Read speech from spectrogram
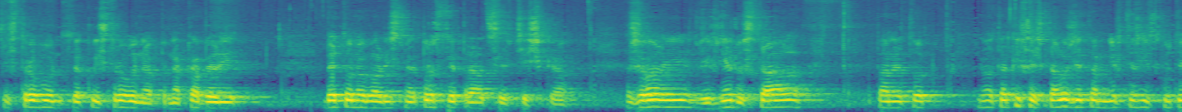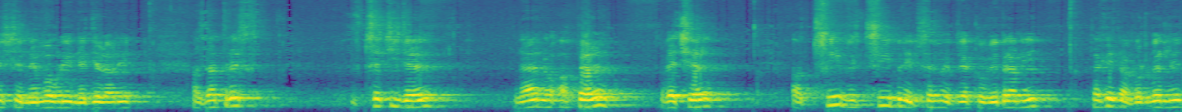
ty stromy, takový stromy na, na kabely, betonovali jsme, prostě práce těžká. Řvali, když někdo stál, pane to, no taky se stalo, že tam někteří skutečně nemohli, nedělali. A za trest v třetí den najednou apel večer a tři, tři byli jako vybraní, tak je tam odvedli.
